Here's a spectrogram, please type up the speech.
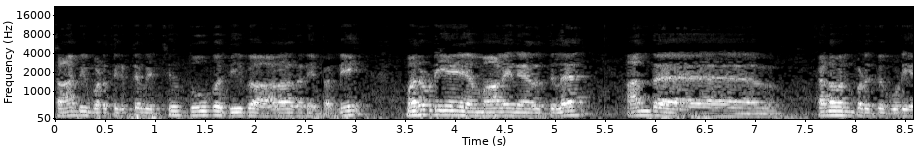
சாமி படத்துக்கிட்ட வச்சு தூப தீப ஆராதனை பண்ணி மறுபடியும் மாலை நேரத்துல அந்த கணவன் படுக்கக்கூடிய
